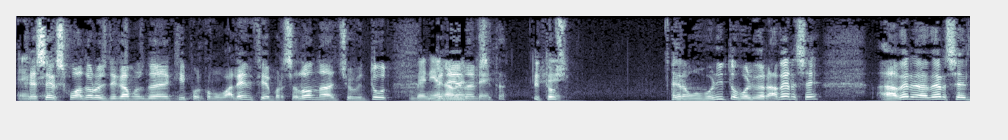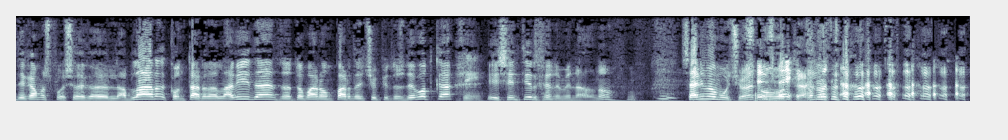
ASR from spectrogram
Eh, que eh, es exjugadores, digamos, de equipos como Valencia, Barcelona, Juventud, Venían a verte. visitar. Entonces, era muy bonito volver a verse. A ver, a verse, digamos, pues eh, hablar, contar la vida, tomar un par de chupitos de vodka Sí. y sentir fenomenal, ¿no? Se anima mucho, ¿eh? Con Sí, vodka.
